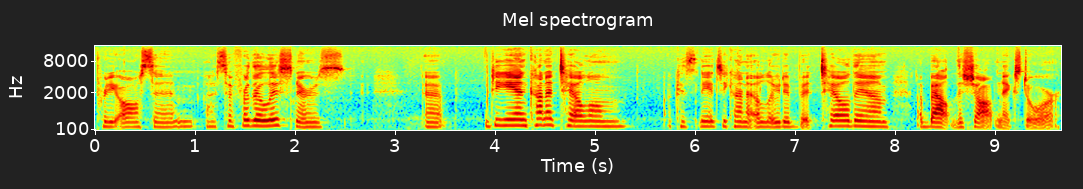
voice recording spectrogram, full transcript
pretty awesome. Uh, so for the listeners, uh, DeeAnn, kind of tell them because Nancy kind of alluded, but tell them about the shop next door,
